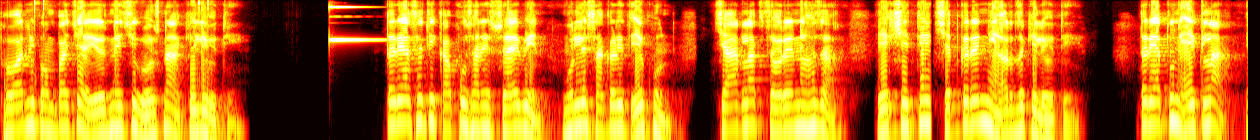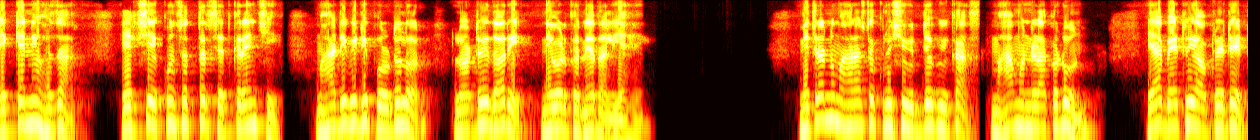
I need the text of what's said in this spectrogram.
फवारणी पंपाच्या योजनेची घोषणा केली होती. तर यासाठी कापूस आणि सोयाबीन मूल्य साखळीत एकूण चार लाख चौऱ्याण्णव हजार एकशे तीन शेतकऱ्यांनी अर्ज केले होते. तर यातून एक लाख एक्क्याण्णव हजार एकशे एकोणसत्तर शेतकऱ्यांची महाडीबीटी पोर्टलवर लॉटरीद्वारे निवड करण्यात आली आहे. मित्रांनो महाराष्ट्र कृषी उद्योग विकास महामंडळाकडून या बॅटरी ऑपरेटेड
